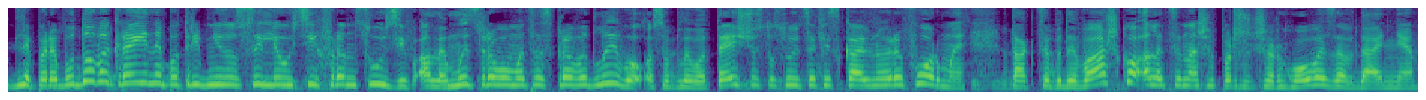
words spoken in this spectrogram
Для перебудови країни потрібні зусилля усіх французів, але ми зробимо це справедливо, особливо те, що стосується фіскальної реформи. Так, це буде важко, але це наше першочергове завдання.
